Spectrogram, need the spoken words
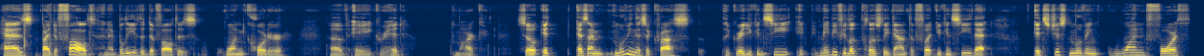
has by default, and I believe the default is one quarter of a grid mark. So it as I'm moving this across the grid, you can see, it, maybe if you look closely down at the foot, you can see that it's just moving one fourth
